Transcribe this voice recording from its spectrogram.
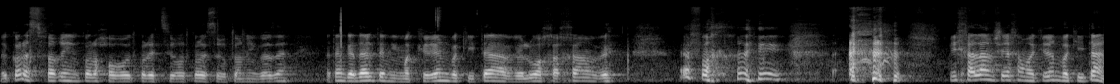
וכל הספרים, כל החובות, כל היצירות, כל הסרטונים וזה, אתם גדלתם עם מקרן בכיתה ולוח חכם ו... איפה? מי חלם שיהיה לך מקרן בכיתה?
